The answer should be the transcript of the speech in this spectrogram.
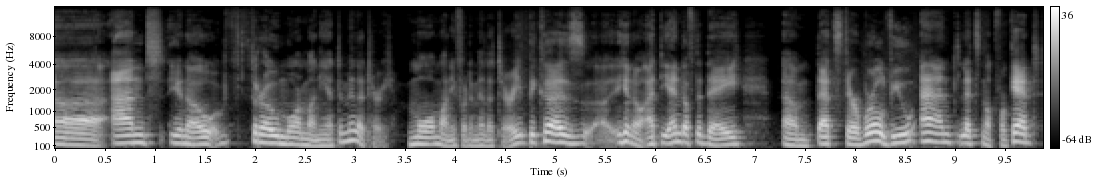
uh, and you know throw more money at the military, more money for the military, because uh, you know at the end of the day, um, that's their worldview. And let's not forget,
